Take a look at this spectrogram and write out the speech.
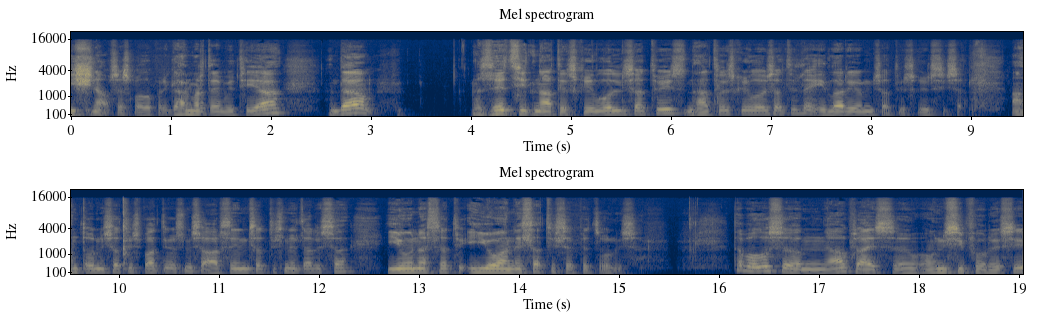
ნიშნავს ეს ყველაფერი? განმარტებითია და ზეცით ნათლის ხილოლისათვის, ნათლის ხილოლისათვის და ილარიონისათვის ღირსისა. ანტონისათვის პატრიოტისა, არსენისათვის ნეტარისა, იონასათვის, იოანესათვის ეფეწულისა. და ბოლოს აქვს აი ეს ონისიფორესი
